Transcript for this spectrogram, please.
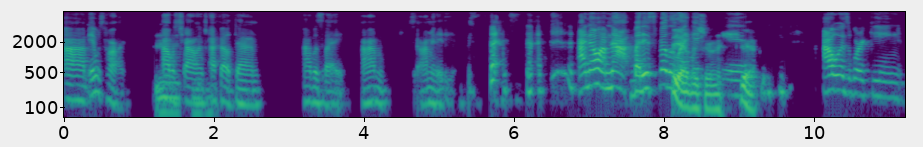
um, it was hard. Mm-hmm. I was mm-hmm. challenged. I felt dumb. I was like, I'm I'm an idiot. I know I'm not, but it's feeling yeah, like it. Sure. Yeah. I was working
